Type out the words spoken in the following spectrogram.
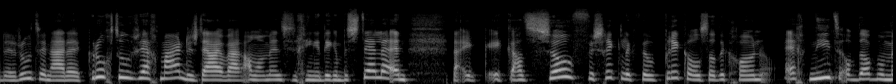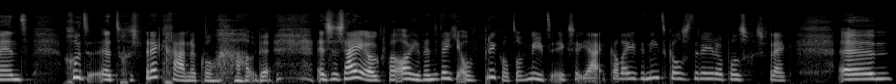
de route naar de kroeg toe, zeg maar. Dus daar waren allemaal mensen die gingen dingen bestellen. En nou, ik, ik had zo verschrikkelijk veel prikkels dat ik gewoon echt niet op dat moment goed het gesprek gaande kon houden. En ze zei ook van, oh, je bent een beetje overprikkeld of niet? Ik zei, ja, ik kan even niet concentreren op ons gesprek. Um,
